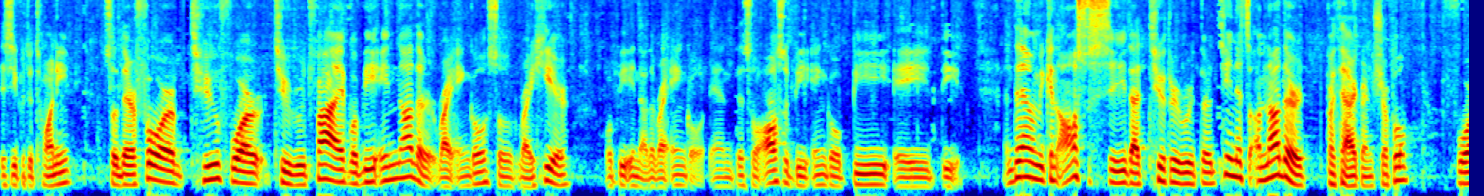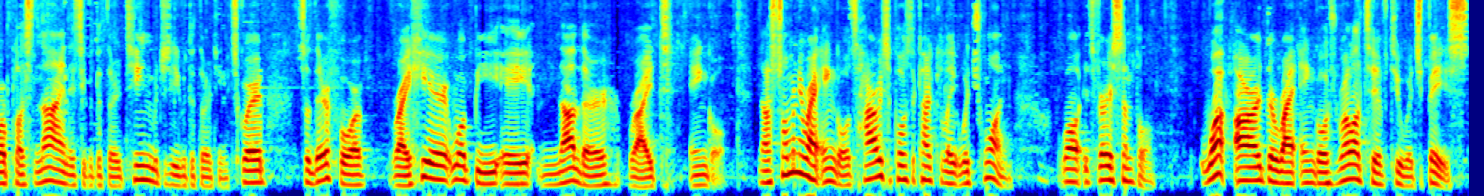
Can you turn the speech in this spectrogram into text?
is equal to 20. So therefore, 2 4 2 root 5 will be another right angle. So right here, will be another right angle. And this will also be angle BAD. And then we can also see that 2 3 root 13 is another Pythagorean triple. 4 plus 9 is equal to 13, which is equal to 13 squared. So therefore, right here will be another right angle. Now, so many right angles, how are we supposed to calculate which one? Well, it's very simple. What are the right angles relative to which base?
